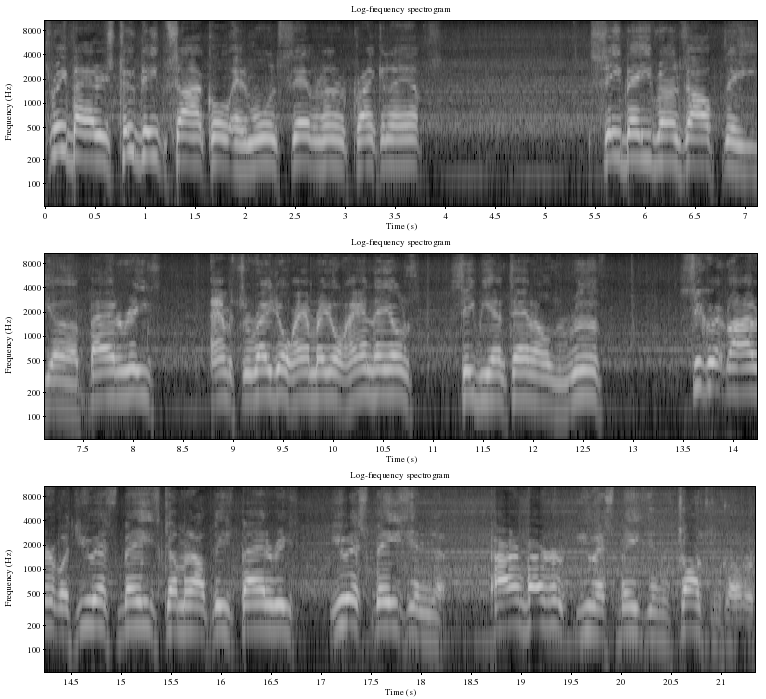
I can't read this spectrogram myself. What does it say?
three batteries, two deep cycle, and one 700 cranking amps. CB runs off the uh, batteries, amateur radio, ham radio, handhelds, CB antenna on the roof, cigarette lighter with USBs coming off these batteries, USBs in the power inverter, USBs in the charge controller.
